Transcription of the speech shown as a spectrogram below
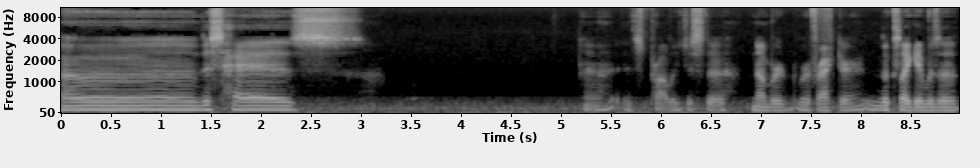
Uh, this has, uh, it's probably just a numbered refractor. It looks like it was a,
